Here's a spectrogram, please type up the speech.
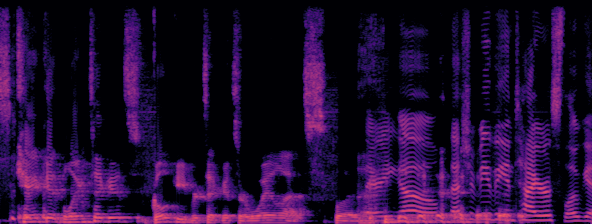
Can't get Blink tickets, goalkeeper tickets are way less. But... There you go. that should be the entire slogan.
